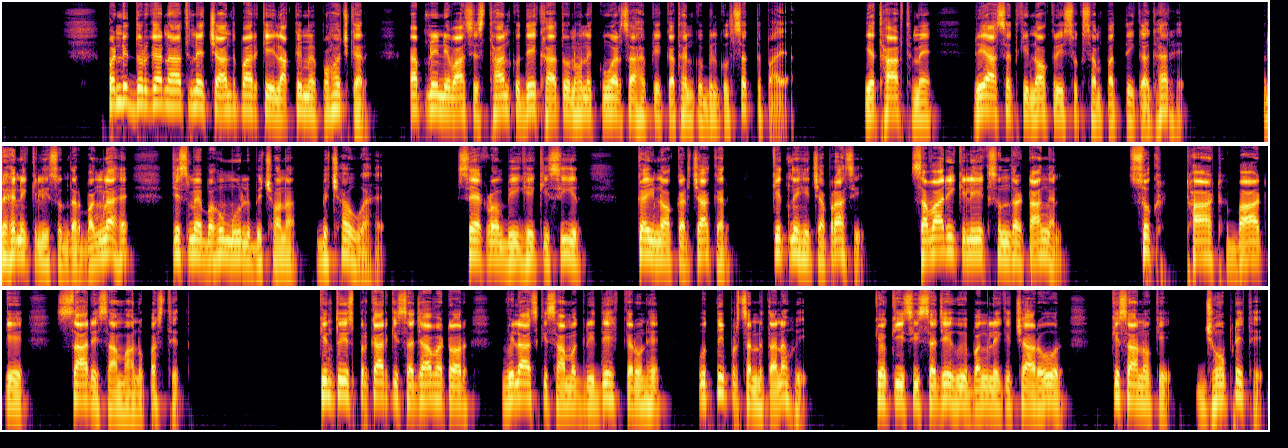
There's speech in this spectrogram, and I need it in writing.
पंडित दुर्गानाथ ने चांदपार के इलाके में पहुंचकर अपने निवास स्थान को देखा तो उन्होंने कुंवर साहब के कथन को बिल्कुल सत्य पाया। यथार्थ में रियासत की नौकरी सुख संपत्ति का घर है। रहने के लिए सुंदर बंगला है, जिसमें बहुमूल्य बिछौना बिछा हुआ है। सैकड़ों बीघे की सीर, कई नौकर चाकर, कितने ही चपरासी, सवारी के लिए एक सुंदर टांगन, सुख ठाठ बाट के सारे सामान उपस्थित। किंतु इस प्रकार की सजावट और विलास की सामग्री देखकर उन्हें उतनी प्रसन्नता न हुई। क्योंकि इसी सजे हुए बंगले के चारों ओर किसानों के झोंपड़े थे।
